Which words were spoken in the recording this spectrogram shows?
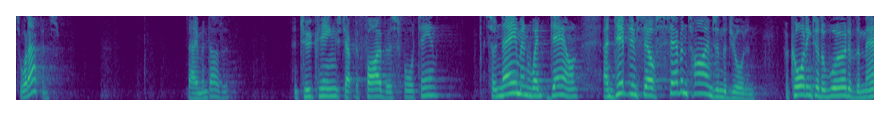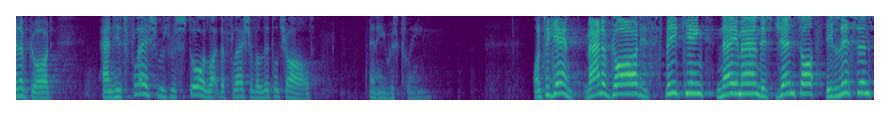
So what happens? Naaman does it. In 2 Kings chapter 5 verse 14, so Naaman went down and dipped himself seven times in the Jordan, according to the word of the man of God, and his flesh was restored like the flesh of a little child, and he was clean. Once again, man of God is speaking, Naaman, this Gentile, he listens,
